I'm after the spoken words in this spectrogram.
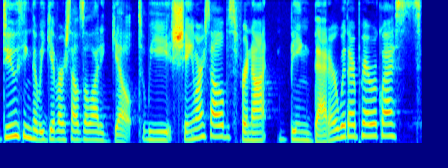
do think that we give ourselves a lot of guilt. We shame ourselves for not being better with our prayer requests.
